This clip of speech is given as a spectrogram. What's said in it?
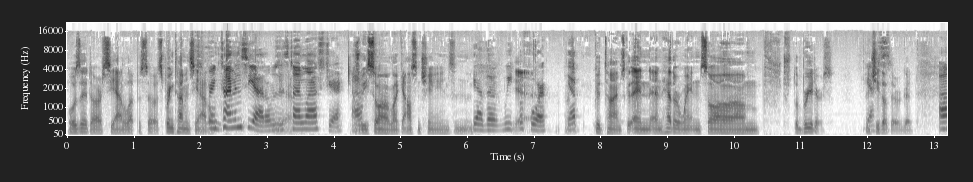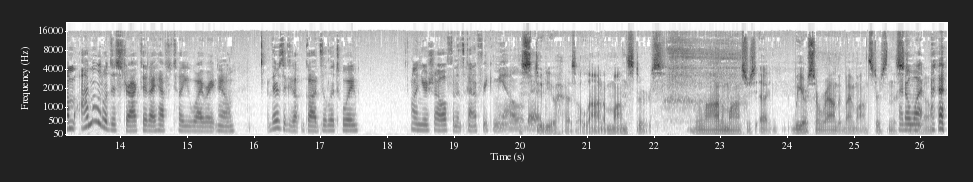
what was it? Our Seattle episode. Springtime in Seattle. Springtime in Seattle was Yeah. this time last year. 'Cause we saw like Alice in Chains and yeah, the week Yeah. before. Yep. good times. And and Heather went and saw um, the Breeders, and she thought they were good. Um, I'm a little distracted. I have to tell you why right now. There's a Godzilla toy on your shelf, and it's kind of freaking me out a The little bit. studio has a lot of monsters. A lot of monsters. Uh, we are surrounded by monsters in the I don't studio. want.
